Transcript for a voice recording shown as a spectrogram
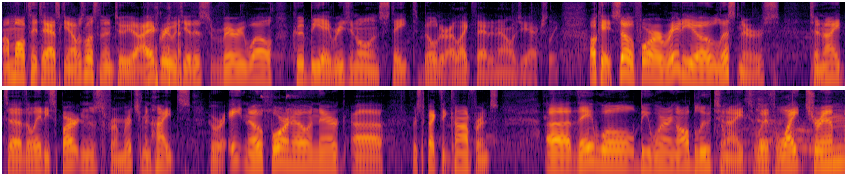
I'm multitasking. I was listening to you. I agree with you. This very well could be a regional and state builder. I like that analogy, actually. Okay, so for our radio listeners, tonight uh, the Lady Spartans from Richmond Heights, who are 8 0, 4 0 in their uh, respected conference, uh, they will be wearing all blue tonight with white trim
